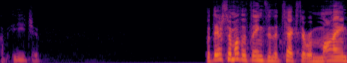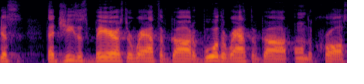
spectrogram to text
of Egypt. But there's some other things in the text that remind us that Jesus bears the wrath of God or bore the wrath of God on the cross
